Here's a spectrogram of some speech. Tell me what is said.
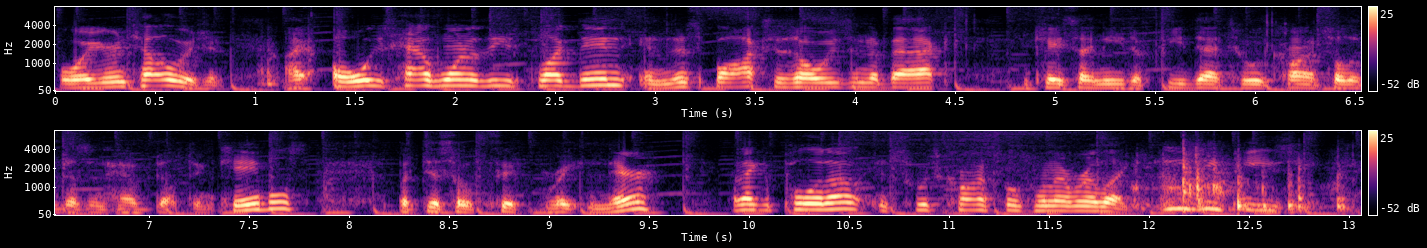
or your Intellivision. I always have one of these plugged in, and this box is always in the back in case I need to feed that to a console that doesn't have built-in cables. But this will fit right in there, and I can pull it out and switch consoles whenever I like. Easy peasy.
